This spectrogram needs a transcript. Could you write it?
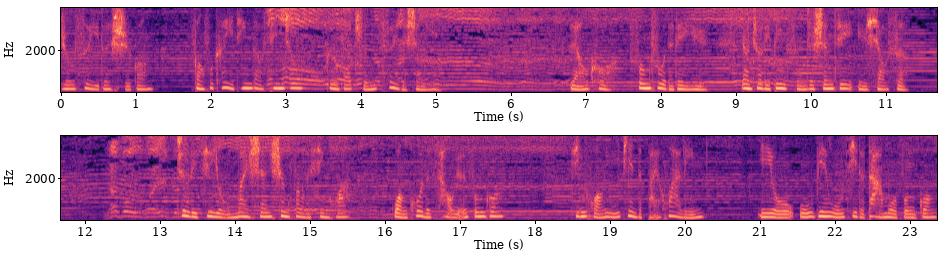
揉碎一段时光，仿佛可以听到心中更加纯粹的声音。辽阔。丰富的地域，让这里并存着生机与萧瑟。这里既有漫山盛放的杏花，广阔的草原风光，金黄一片的白桦林，也有无边无际的大漠风光，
